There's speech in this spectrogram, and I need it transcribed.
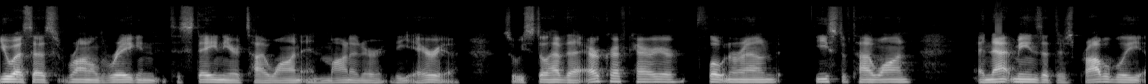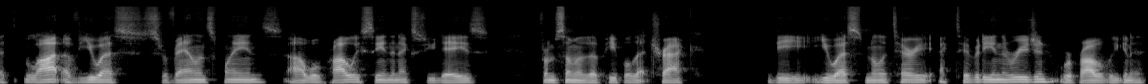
USS Ronald Reagan to stay near Taiwan and monitor the area. So we still have that aircraft carrier floating around east of Taiwan. And that means that there's probably a lot of US surveillance planes. Uh, we'll probably see in the next few days from some of the people that track the US military activity in the region. We're probably going to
